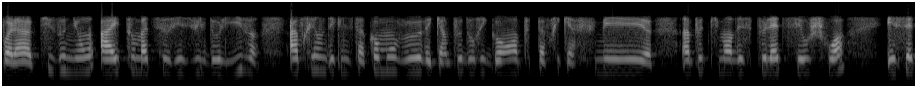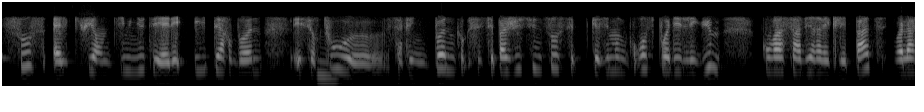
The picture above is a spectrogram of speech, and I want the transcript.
Voilà, petits oignons, ail, tomates cerises, huile d'olive. Après, on décline ça comme on veut, avec un peu d'origan, un peu de paprika fumé, euh, un peu de piment d'espelette, c'est au choix. Et cette sauce, elle cuit en 10 minutes et elle est hyper bonne. Et surtout, euh, ça fait une bonne. c'est- pas juste une sauce, c'est quasiment une grosse poêlée de légumes qu'on va servir avec les pâtes. Voilà,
